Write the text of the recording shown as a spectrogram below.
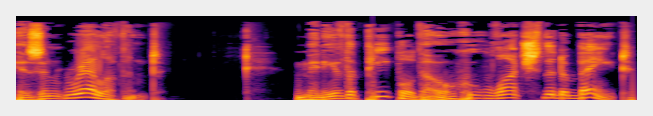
isn't relevant. Many of the people, though, who watched the debate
